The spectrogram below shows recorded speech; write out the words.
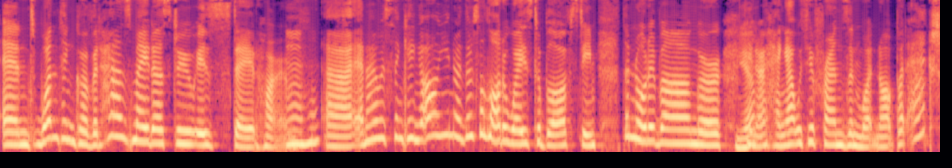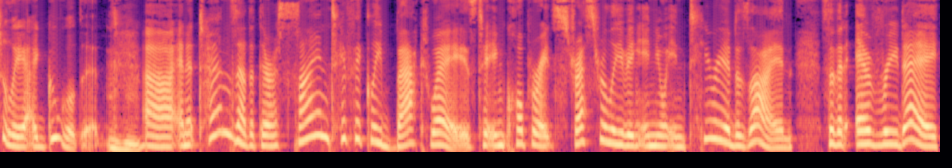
And one thing COVID has made us do is stay at home. Mm-hmm. Uh, and I was thinking, oh, you know, there's a lot of ways to blow off steam, the norebang, or you know, hang out with your friends and whatnot. But actually, I googled it, Mm-hmm. uh, and it turns out that there are scientifically backed ways to incorporate stress relieving in your interior design, so that every day,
